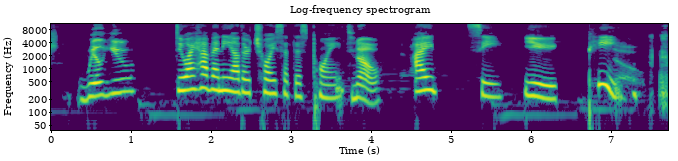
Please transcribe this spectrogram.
c- will you? Do I have any other choice at this point? No. I see you P.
